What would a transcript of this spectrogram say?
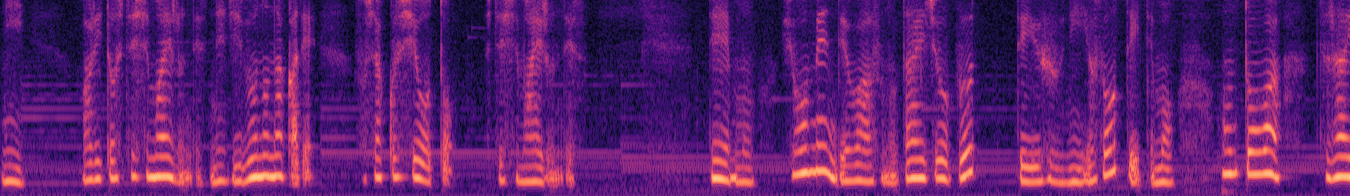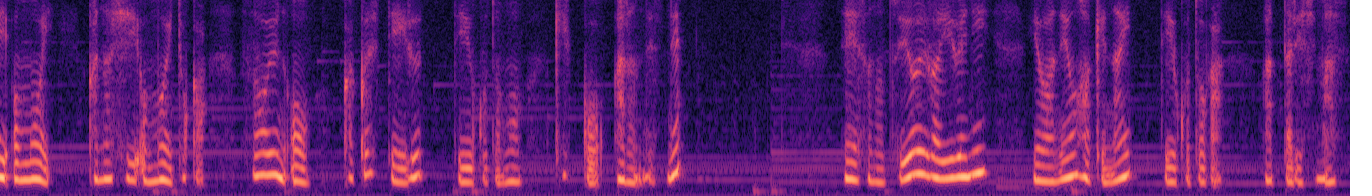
に割としてしまえるんですね。自分の中で咀嚼しようとしてしまえるんです。でもう表面ではその大丈夫っていうふうに装っていても本当は辛い思い悲しい思いとかそういうのを隠しているっていうことも結構あるんですね。でその強いがゆえに弱音を吐けないっていうことがあったりします。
